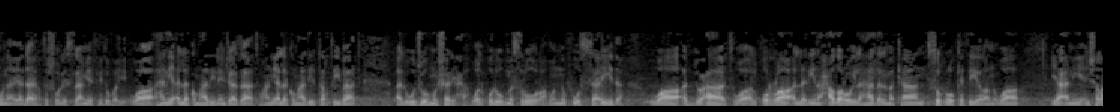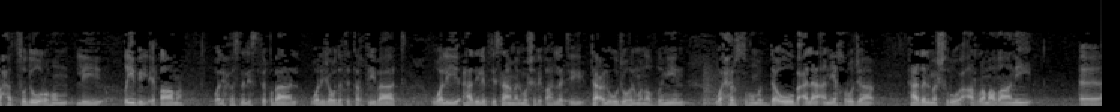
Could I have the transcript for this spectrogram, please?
هنا يا دائرة الشؤون الإسلامية في دبي. وهنيئا لكم هذه الإنجازات وهنيئا لكم هذه الترتيبات. الوجوه مشرحة والقلوب مسرورة والنفوس سعيدة والدعاة والقراء الذين حضروا إلى هذا المكان سروا كثيرا ويعني انشرحت صدورهم لطيب الإقامة ولحسن الاستقبال ولجودة الترتيبات ولهذه الابتسامة المشرقة التي تعلو وجوه المنظمين وحرصهم الدؤوب على أن يخرج هذا المشروع الرمضاني آه،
